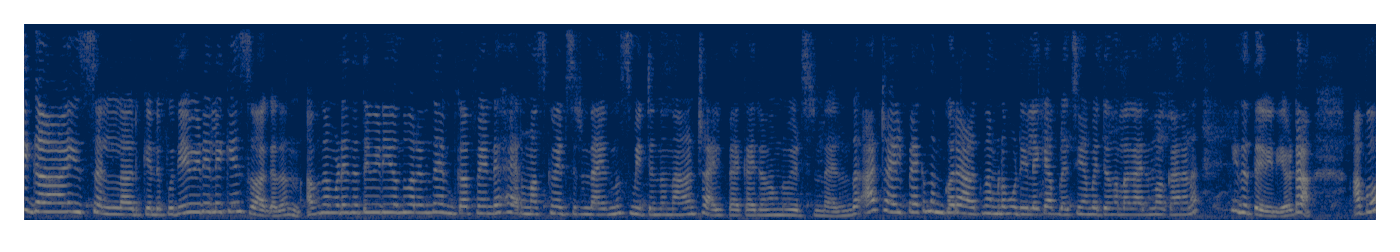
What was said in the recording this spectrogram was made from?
ഹായ് ഗായ്സ് എല്ലാവർക്കും എന്റെ പുതിയ വീഡിയോയിലേക്ക് സ്വാഗതം. അപ്പോൾ നമ്മുടെ ഇന്നത്തെ വീഡിയോ എന്ന് പറയുന്നത് എം കഫേന്റെ ഹെയർ മാസ്ക് മേടിച്ചിട്ടുണ്ടായിരുന്നു. സ്മിറ്റിൽ നിന്നാണ് ട്രയൽ പാക്ക് ആയിട്ട് നമ്മൾ മേടിച്ചിട്ടുണ്ടായിരുന്നത്. ആ ട്രയൽ പാക്ക് നമുക്ക് ഒരാൾക്ക് നമ്മുടെ മുടിയിലേക്ക് അപ്ലൈ ചെയ്യാൻ പറ്റുമെന്നുള്ള കാര്യം നോക്കാനാണ് ഇന്നത്തെ വീഡിയോ കേട്ടോ അപ്പോൾ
